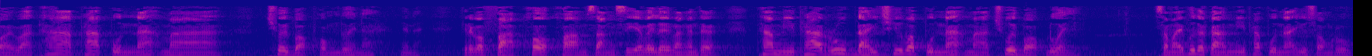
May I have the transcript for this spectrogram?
บ่อย ๆ ว่า ถ้าพระปุณณะมาช่วยบอกผมด้วยนะเนี่ยนะแล้วก็ฝากข้อความสั่งเสียไว้เลยว่างั้นเถอะ ถ้ามีพระรูปใดชื่อว่าปุณณะมาช่วยบอกด้วย สมัยพุทธกาลมีพระปุณณะอยู่สองรูป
